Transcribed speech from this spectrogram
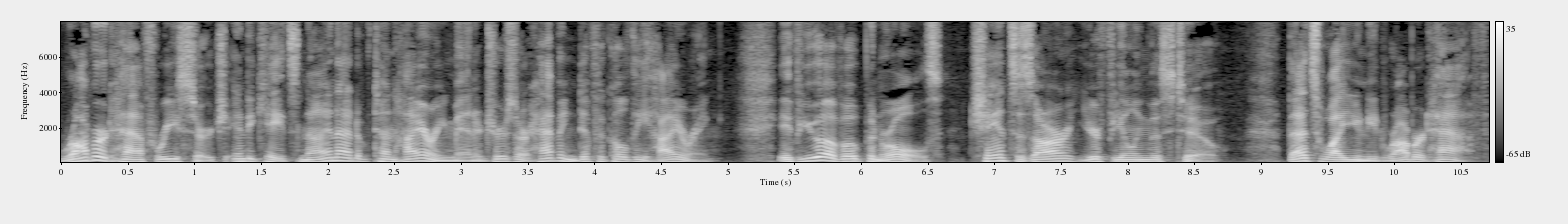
Robert Half research indicates 9 out of 10 hiring managers are having difficulty hiring. If you have open roles, chances are you're feeling this too. That's why you need Robert Half.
